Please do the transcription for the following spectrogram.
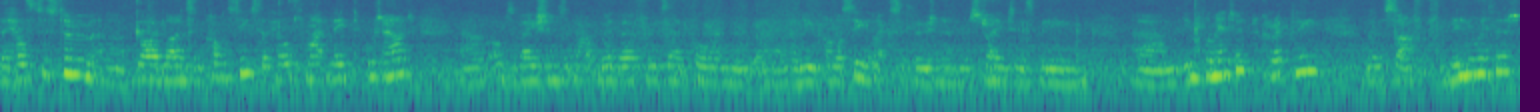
the health system, uh, guidelines and policies that health might need to put out, uh, observations about whether, for example, uh, a new policy like seclusion and restraint is being um, implemented correctly, whether staff are familiar with it,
